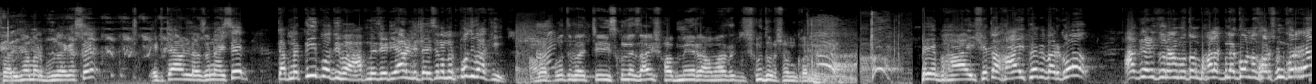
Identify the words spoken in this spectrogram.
সরি ভাই আমার ভুল হয়ে গেছে। এটা আর লজন আইছেন আপনার কি প্রতিভা? আপনি যে ইয়ার লিতে আমার প্রতিভা কি? আমার প্রতিভা হচ্ছে স্কুলে যাই সব মেয়েরা আমার সুদর্শন করে। আরে ভাই সে তো হাই ফাই ব্যাপার গো। আগের জনের মতন ভালো গুলা গণ ধর্ষণ করে না?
